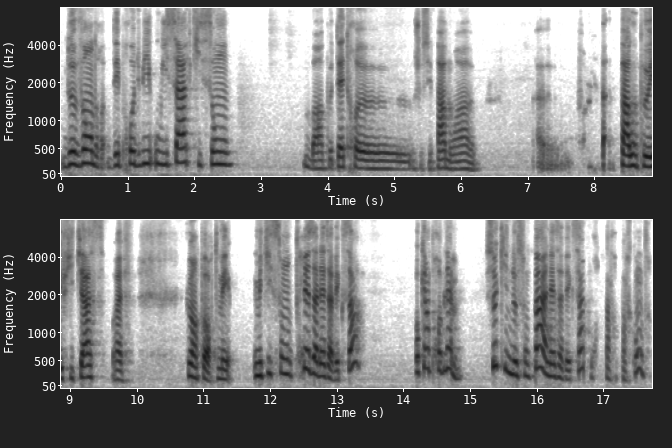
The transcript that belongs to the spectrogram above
de vendre des produits où ils savent qu'ils sont bah, peut-être, euh, je ne sais pas moi, euh, pas, ou peu efficaces, bref, peu importe, mais, mais qui sont très à l'aise avec ça, aucun problème. Ceux qui ne sont pas à l'aise avec ça, pour, par, par contre,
